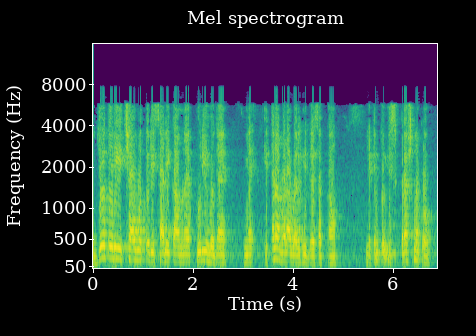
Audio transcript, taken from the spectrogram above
जो तेरी इच्छा हो, वो तेरी सारी कामनाएँ पूरी हो जाए, मैं इतना बड़ा वर्ग ही दे सकता हूँ। लेकिन तू इस प्रश्न को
